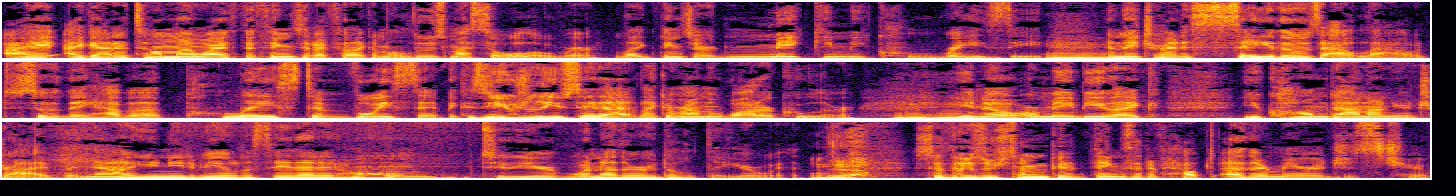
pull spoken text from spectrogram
I, I got to tell my wife the things that I feel like I'm to lose my soul over. Like things are making me crazy. Mm. And they try to say those out loud so they have a place to voice it. Because usually you say that like around the water cooler, mm-hmm. you know, or maybe like you calm down on your drive. But now you need to be able to say that at home to your one other adult that you're with. Yeah. So those are some good things that have helped other marriages too.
